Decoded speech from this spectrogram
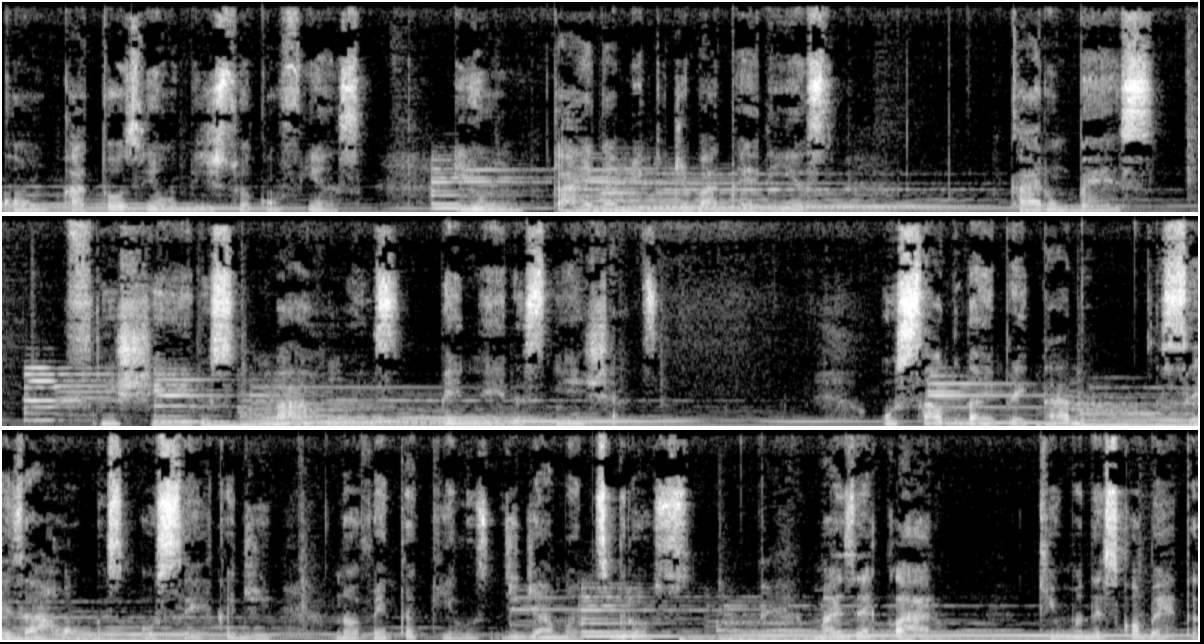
com 14 homens de sua confiança e um carregamento de baterias, carumbés, trincheiros, marrons, peneiras e enxadas. O saldo da empreitada seis arrombas, ou cerca de 90 quilos de diamantes grossos. Mas é claro que uma descoberta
